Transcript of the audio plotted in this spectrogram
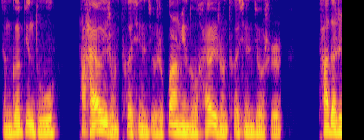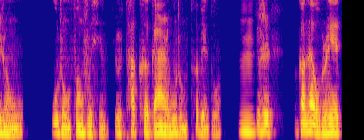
整个病毒，它还有一种特性，就是冠状病毒还有一种特性，就是它的这种物种丰富性，就是它可感染物种特别多。嗯，就是刚才我不是也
